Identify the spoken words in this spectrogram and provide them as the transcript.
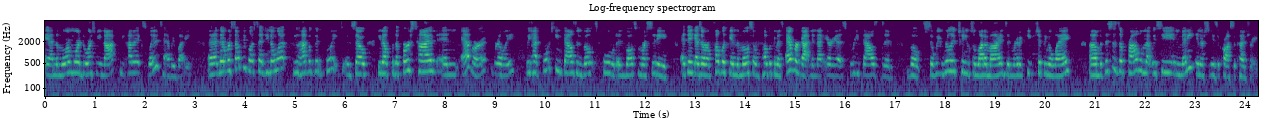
and the more and more doors we knocked, we kind of explained it to everybody. And there were some people that said, you know what, you have a good point. And so, you know, for the first time in ever, really, we had 14,000 votes pooled in Baltimore City. I think as a Republican, the most a Republican has ever gotten in that area is 3,000 votes. So we really changed a lot of minds, and we're going to keep chipping away. Um, but this is a problem that we see in many inner cities across the country.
